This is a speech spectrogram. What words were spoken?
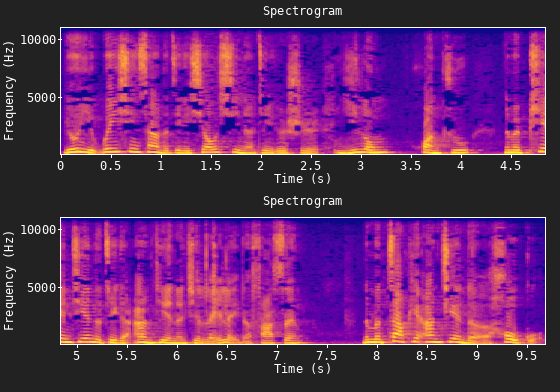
由于微信上的这个消息呢，这个是鱼龙换珠，那么骗捐的这个案件呢就累累的发生。那么诈骗案件的后果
